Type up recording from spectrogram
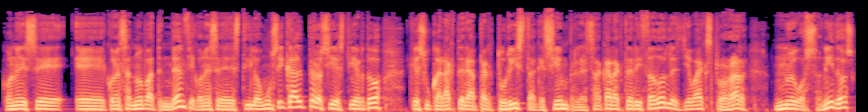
con, ese, eh, con esa nueva tendencia, con estilo musical, pero sí es cierto que su carácter aperturista que siempre les ha caracterizado les lleva a explorar nuevos sonidos,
